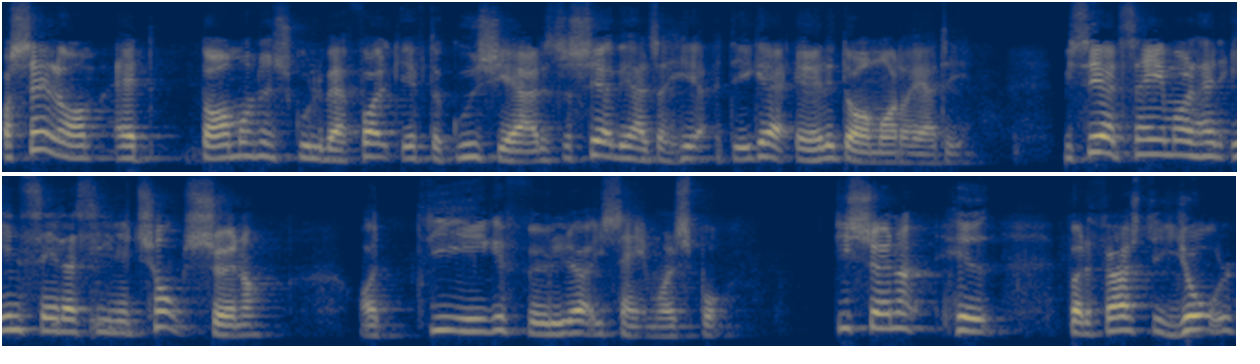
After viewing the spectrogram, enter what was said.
Og selvom at dommerne skulle være folk efter Guds hjerte, så ser vi altså her, at det ikke er alle dommer, der er det. Vi ser, at Samuel han indsætter sine to sønner, og de ikke følger i Samuels spor. De sønner hed for det første Jol,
